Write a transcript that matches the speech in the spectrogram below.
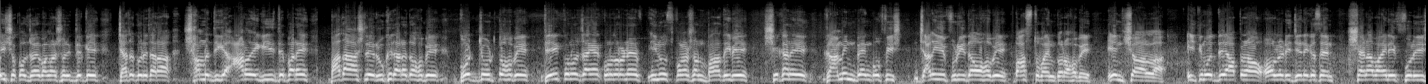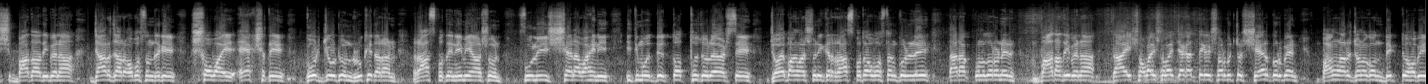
এই সকল জয় বাংলা সৈনিকদেরকে যাতে করে তারা সামনের দিকে আরও এগিয়ে যেতে পারে। বাধা আসলে রুখে দাঁড়াতে হবে, গর্জে উঠতে হবে। যে কোনো জায়গায় কোনো ধরনের ইনুস পড়াশোন বাধা দিবে, সেখানে গ্রামীণ ব্যাংক অফিস জ্বালিয়ে ফুরিয়ে দেওয়া হবে, বাস্তবায়ন করা হবে। ইনশাআল্লাহ। ইতিমধ্যে আপনারা অলরেডি জেনে গেছেন, সেনাবাহিনী, পুলিশ বাধা দিবে না। যার যার অবস্থান থেকে সবাই একসাথে গর্জে উঠুন, রুখে দাঁড়ান, রাজপথে নেমে আসুন, পুলিশ, সেনাবাহিনী ইতিমধ্যে তথ্য চলে আসছে। জয় বাংলা সৈনিকের রাজপথে অবস্থান করলে তারা কোনো ধরনের বাধা দেবে না। তাই সবাই সবাই জায়গা থেকে সর্বোচ্চ শেয়ার করবেন। বাংলার জনগণ দেখতে হবে।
